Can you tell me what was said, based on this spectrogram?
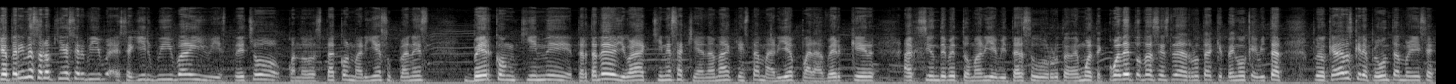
Catarina solo quiere ser viva, seguir viva y de hecho cuando está con María su plan es ver con quién, eh, tratar de llevar a quién es a Kianama, que está María para ver qué acción debe tomar y evitar su ruta de muerte. ¿Cuál de todas es la ruta que tengo que evitar? Pero cada vez que le pregunta a María dice,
